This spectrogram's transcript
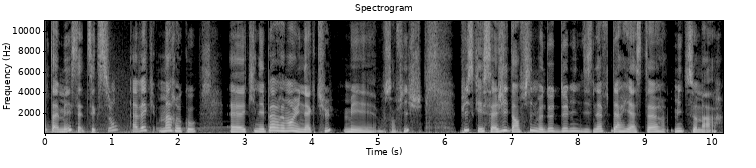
Entamer cette section avec Marocco, euh, qui n'est pas vraiment une actu, mais on s'en fiche, puisqu'il s'agit d'un film de 2019 d'Ari Aster, Midsommar.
